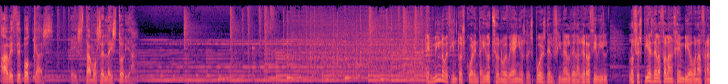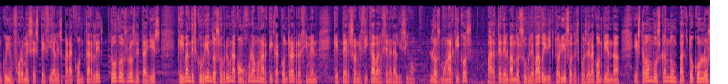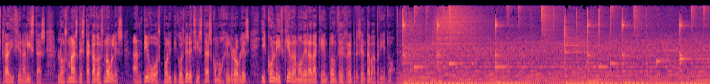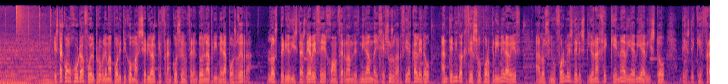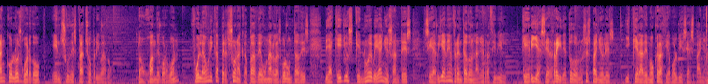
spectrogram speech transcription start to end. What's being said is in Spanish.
ABC Podcast. Estamos en la historia. En 1948, nueve años después del final de la Guerra Civil, los espías de la Falange enviaban a Franco informes especiales para contarle todos los detalles que iban descubriendo sobre una conjura monárquica contra el régimen que personificaba el generalísimo. Los monárquicos, parte del bando sublevado y victorioso después de la contienda, estaban buscando un pacto con los tradicionalistas, los más destacados nobles, antiguos políticos derechistas como Gil Robles y con la izquierda moderada que entonces representaba Prieto. Esta conjura fue el problema político más serio al que Franco se enfrentó en la primera posguerra. Los periodistas de ABC, Juan Fernández Miranda y Jesús García Calero, han tenido acceso por primera vez a los informes del espionaje que nadie había visto desde que Franco los guardó en su despacho privado. Don Juan de Borbón fue la única persona capaz de aunar las voluntades de aquellos que nueve años antes se habían enfrentado en la guerra civil. Quería ser rey de todos los españoles y que la democracia volviese a España.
